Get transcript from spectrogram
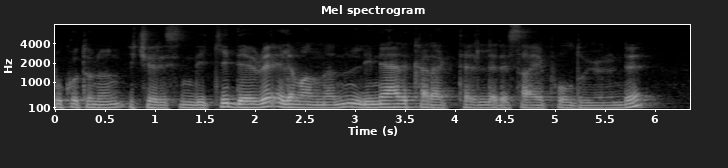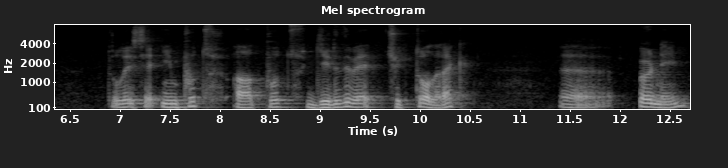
bu kutunun içerisindeki devre elemanlarının lineer karakterlere sahip olduğu yönünde. Dolayısıyla input, output, girdi ve çıktı olarak e, örneğin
